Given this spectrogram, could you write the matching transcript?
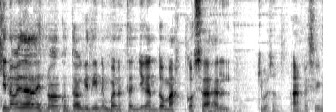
¿qué novedades nos han contado que tienen? Bueno, están llegando más cosas al... ¿Qué pasó? Ah, me seguí.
